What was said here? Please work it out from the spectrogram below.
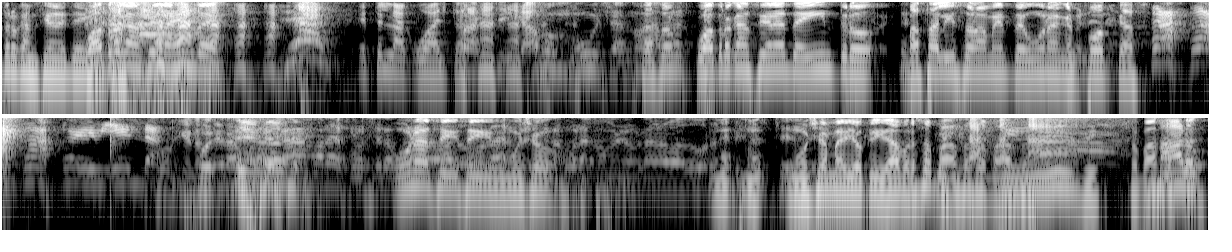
Cuatro canciones de Cuatro canciones, gente. Yes. Esta es la cuarta. Practicamos muchas, ¿no? Estas son cuatro canciones de intro. Va a salir solamente una en el podcast. Porque no será buena cámara, después no será Una, sí, sí, mucho- después será buena cámara, una grabadora, Mu- es mu- parte de- mucha mediocridad, pero eso pasa, eso pasa. Sí, sí. Eso pasa Malo, hasta-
